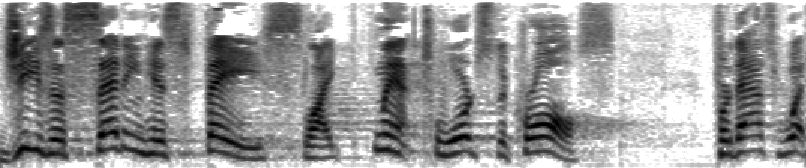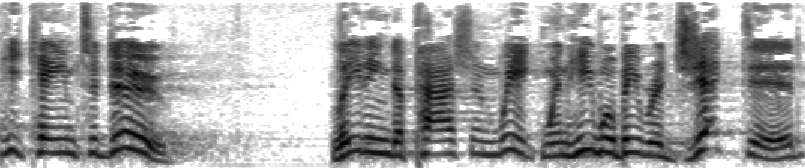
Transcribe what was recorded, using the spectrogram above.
Jesus setting his face like flint towards the cross. For that's what he came to do. Leading to Passion Week when he will be rejected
